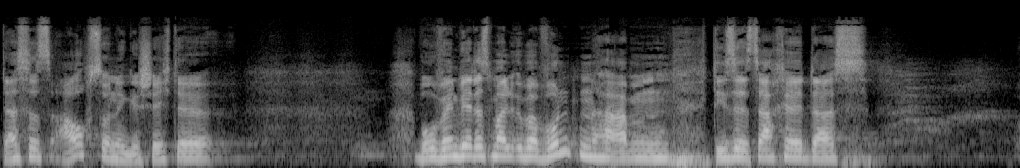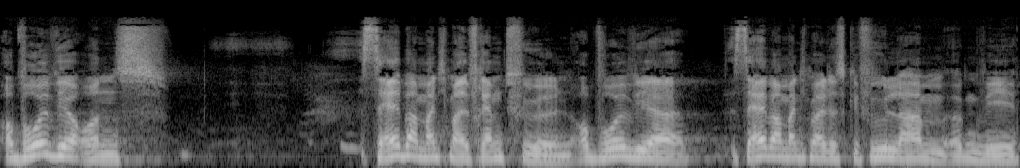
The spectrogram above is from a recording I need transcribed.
Das ist auch so eine Geschichte, wo, wenn wir das mal überwunden haben, diese Sache, dass obwohl wir uns selber manchmal fremd fühlen, obwohl wir selber manchmal das Gefühl haben, irgendwie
